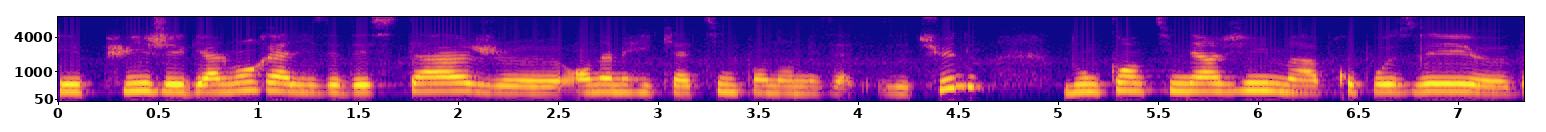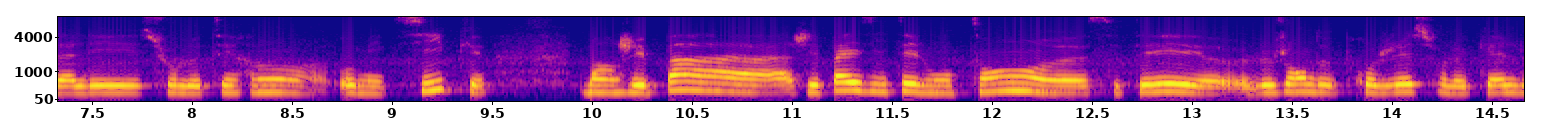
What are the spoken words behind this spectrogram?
Et puis, j'ai également réalisé des stages euh, en Amérique latine pendant mes études. Donc, quand Inergy m'a proposé d'aller sur le terrain au Mexique, ben, j'ai pas, pas hésité longtemps. C'était le genre de projet sur lequel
